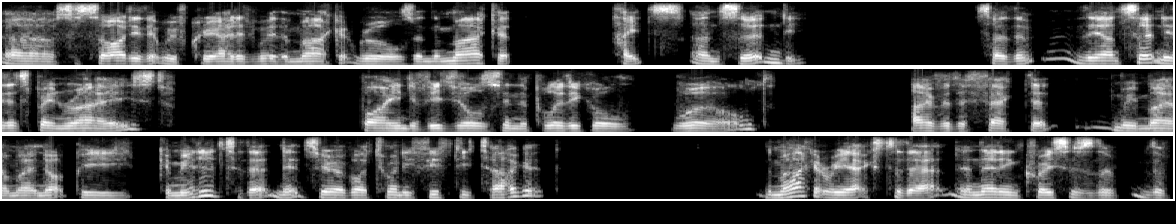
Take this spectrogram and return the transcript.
uh, society that we've created where the market rules, and the market hates uncertainty. So the, the uncertainty that's been raised by individuals in the political world over the fact that we may or may not be committed to that net zero by 2050 target. The market reacts to that, and that increases the, the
